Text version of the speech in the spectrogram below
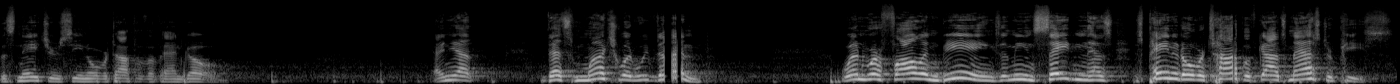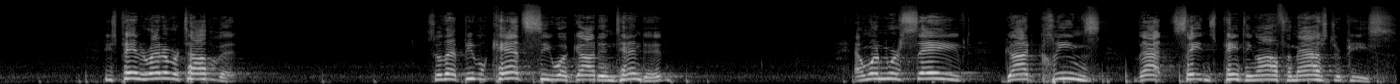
this nature scene over top of a Van Gogh." And yet, that's much what we've done. When we're fallen beings, it means Satan has, is painted over top of God's masterpiece. He's painted right over top of it so that people can't see what God intended. And when we're saved, God cleans that Satan's painting off the masterpiece.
